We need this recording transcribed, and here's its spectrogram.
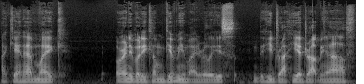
I can't have Mike or anybody come give me my release. He dro- he had dropped me off,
